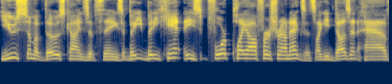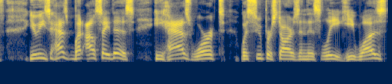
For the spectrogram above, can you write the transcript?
use some of those kinds of things. But but he can't. He's four playoff first round exits. Like he doesn't have. You know, he has. But I'll say this: he has worked with superstars in this league. He was,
